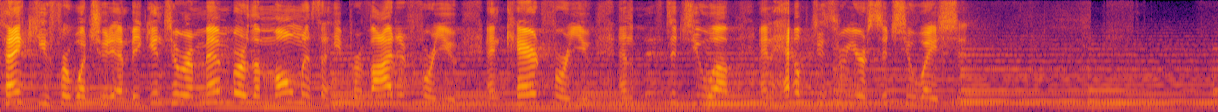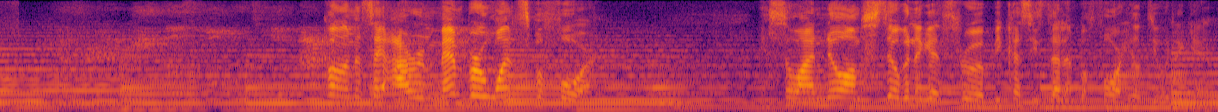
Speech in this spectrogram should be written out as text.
Thank you for what you did. And begin to remember the moments that He provided for you and cared for you and lifted you up and helped you through your situation. Call Him and say, I remember once before. And so I know I'm still going to get through it because He's done it before. He'll do it again.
